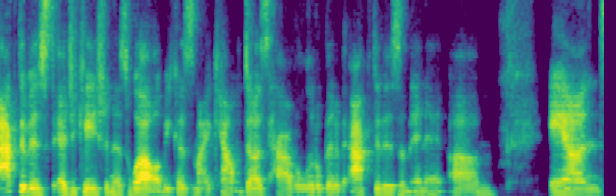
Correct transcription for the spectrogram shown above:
activist education as well because my account does have a little bit of activism in it. Um, and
